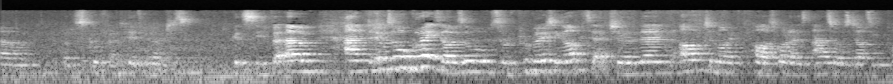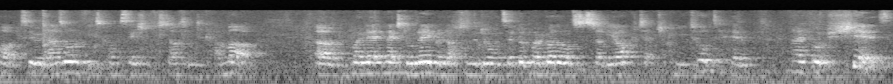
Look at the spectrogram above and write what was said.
um, got a school friend here which to see. But um, and it was all great. I was all sort of promoting architecture, and then after my part one, as, as I was starting part two, and as all of these conversations were starting to come up, um, my ne- next door neighbour knocked on the door and said, "Look, my brother wants to study architecture. Can you talk to him?" And I thought, "Shit,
